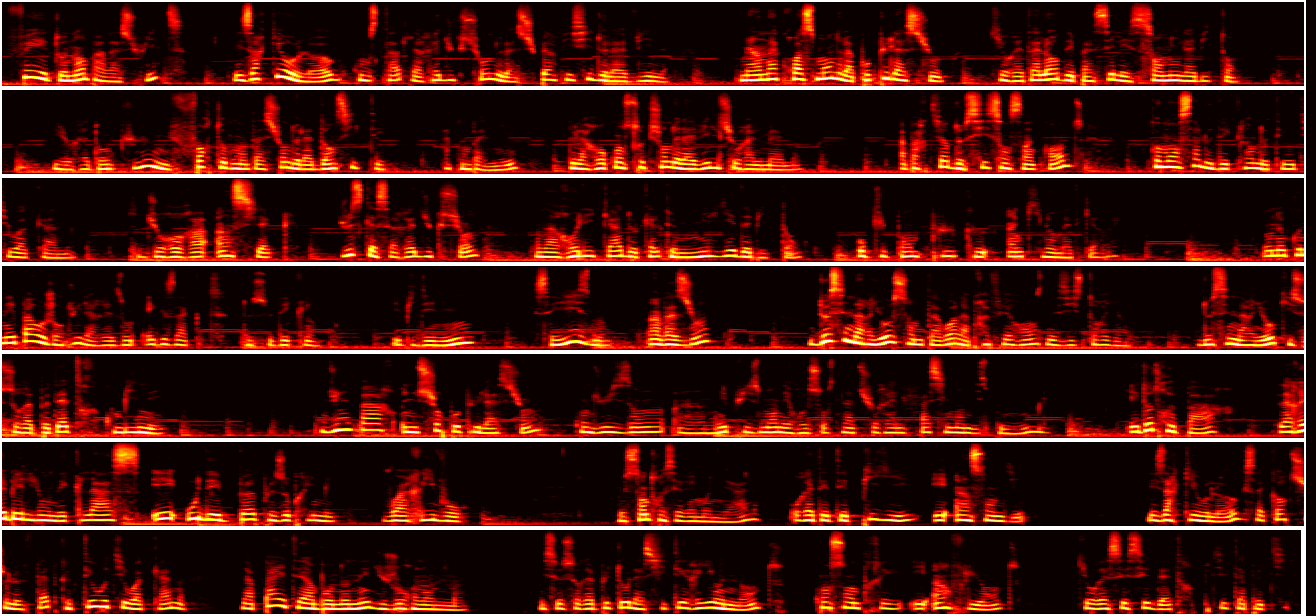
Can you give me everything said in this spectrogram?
Fait étonnant par la suite, les archéologues constatent la réduction de la superficie de la ville, mais un accroissement de la population qui aurait alors dépassé les 100 000 habitants. Il y aurait donc eu une forte augmentation de la densité, accompagnée de la reconstruction de la ville sur elle-même à partir de 650, commença le déclin de Teotihuacan, qui durera un siècle jusqu'à sa réduction en un reliquat de quelques milliers d'habitants, occupant plus que 1 km. On ne connaît pas aujourd'hui la raison exacte de ce déclin. Épidémie, séisme, invasion Deux scénarios semblent avoir la préférence des historiens. Deux scénarios qui se seraient peut-être combinés. D'une part, une surpopulation conduisant à un épuisement des ressources naturelles facilement disponibles, et d'autre part, la rébellion des classes et ou des peuples opprimés, voire rivaux. Le centre cérémonial aurait été pillé et incendié. Les archéologues s'accordent sur le fait que Teotihuacan n'a pas été abandonné du jour au lendemain, mais ce serait plutôt la cité rayonnante, concentrée et influente qui aurait cessé d'être petit à petit.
